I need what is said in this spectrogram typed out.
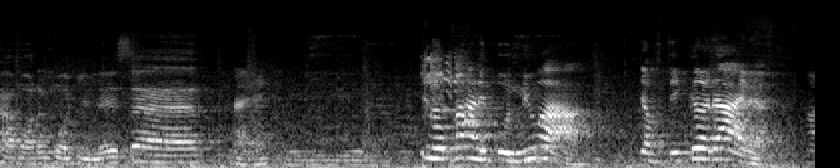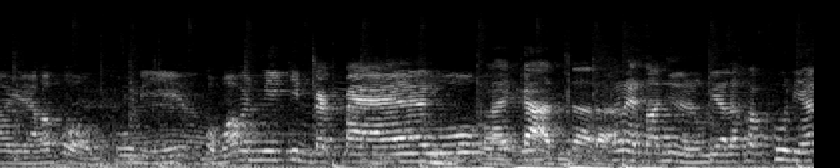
หาหมอในหัวหินเลยแซ่ไหนรถบ้านในปุ่นนี่หว่าจำสติ๊กเกอร์ได้เนี่ยเอาอีกแล้วครับผมคู่นี้ ผมว่ามันมีกลิ่นแปลกโอ้รายการจัดอะตั้งแต่ตอนอยู่ในโรงเรียนแล้วครับคู่เนี้ย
